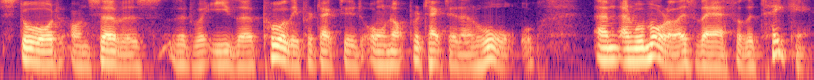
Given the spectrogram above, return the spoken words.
stored on servers that were either poorly protected or not protected at all, and, and were more or less there for the taking.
